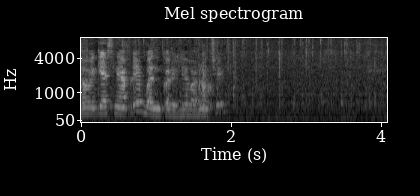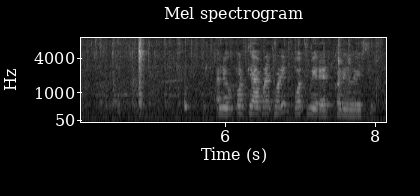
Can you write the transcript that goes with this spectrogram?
હવે ગેસને આપણે બંધ કરી લેવાનો છે. અને ઉપરથી આપણે થોડી કોથમીર એડ કરી લઈશું.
